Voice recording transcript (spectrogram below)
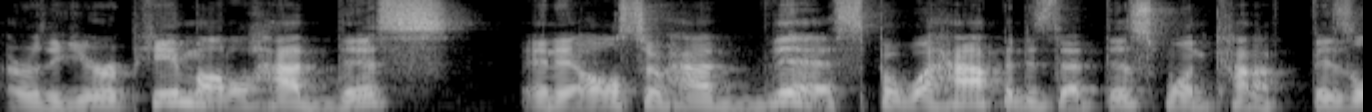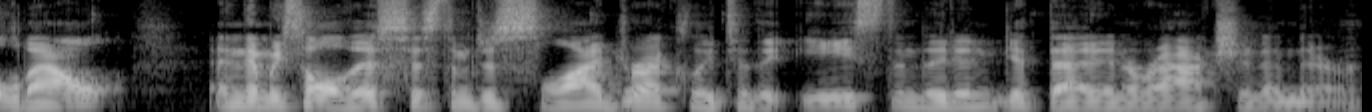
or the European model had this, and it also had this, but what happened is that this one kind of fizzled out, and then we saw this system just slide directly to the east, and they didn't get that interaction in there.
